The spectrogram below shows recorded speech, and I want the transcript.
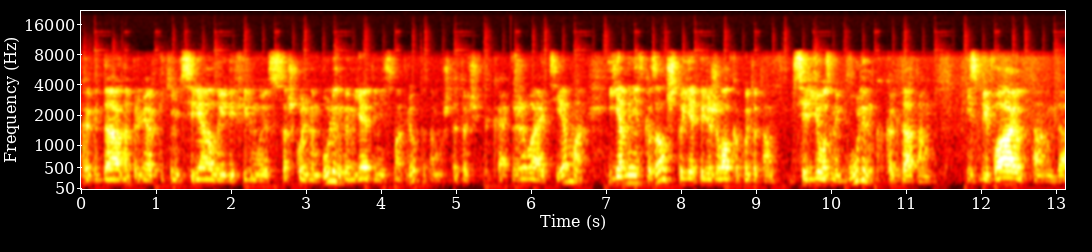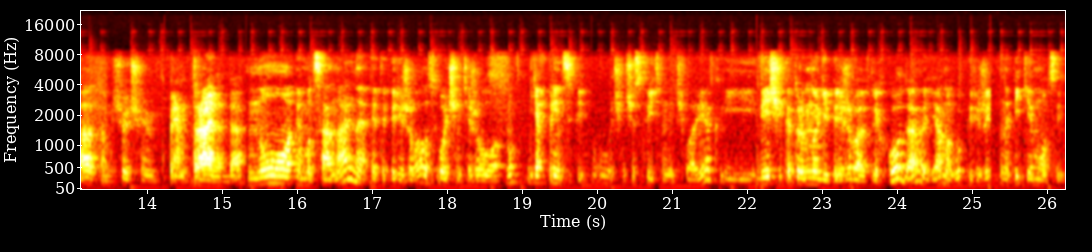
Когда, например, какие-нибудь сериалы или фильмы со школьным буллингом, я это не смотрю, потому что это очень такая живая тема. И я бы не сказал, что я переживал какой-то там серьезный буллинг, когда там избивают там, да, там еще что-нибудь прям травят, да. Но эмоционально это переживалось очень тяжело. Ну, я, в принципе, очень чувствительный человек, и вещи, которые многие переживают легко, да, я могу пережить на пике эмоций.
